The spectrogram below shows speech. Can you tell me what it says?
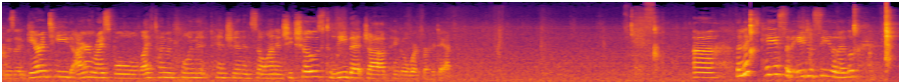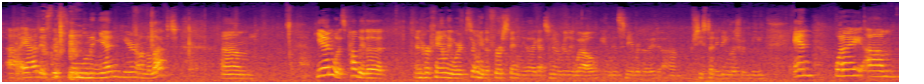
It was a guaranteed iron rice bowl, lifetime employment, pension, and so on. And she chose to leave that job and go work for her dad. Uh, the next case of agency that I look uh, at is this young woman Yen here on the left. Um, Yen was probably the, and her family were certainly the first family that I got to know really well in this neighborhood. Um, she studied English with me. And what I um,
